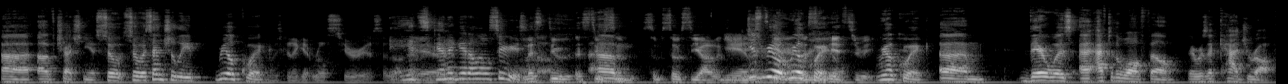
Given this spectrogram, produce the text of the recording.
uh, of Chechnya. So so essentially, real I quick, was gonna get real serious about it's it. Yeah. gonna get a little serious. let's do let's do Um, some some sociology. yeah, Just real real quick, history. real quick. Um, there was uh, after the wall fell, there was a Kadyrov.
